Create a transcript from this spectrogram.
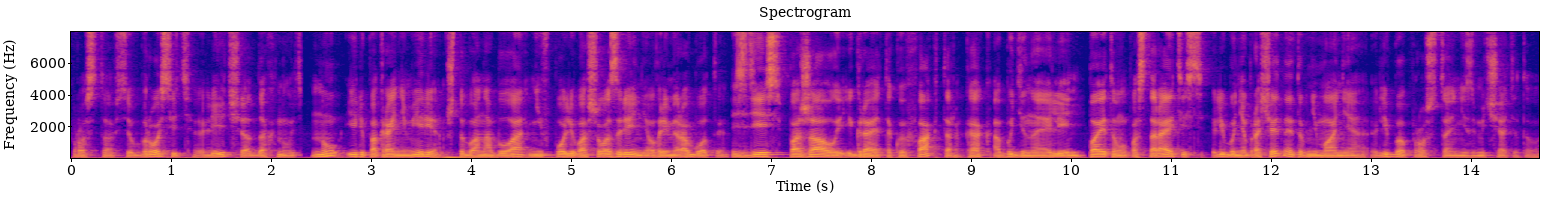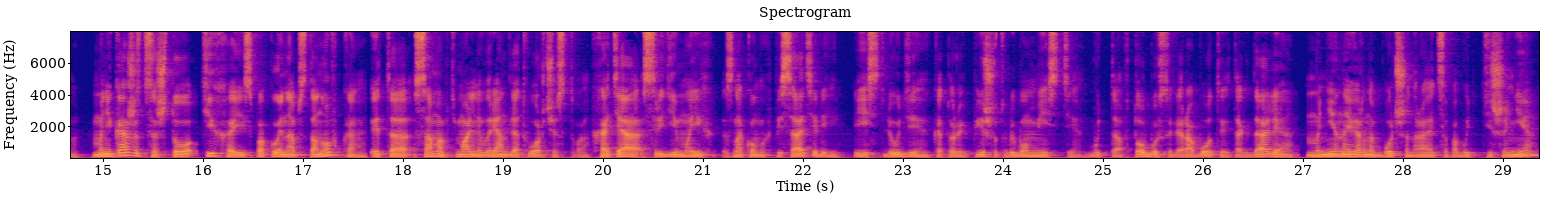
просто все бросить, лечь, отдохнуть. Ну, или, по крайней мере, чтобы она была не в поле вашего зрения во время работы. Здесь, пожалуй, играет такой фактор, как обыденная лень. Поэтому постарайтесь либо не обращать на это внимание, либо просто не замечать этого. Мне кажется, что тихая и спокойная обстановка – это самый оптимальный вариант для творчества. Хотя среди моих знакомых писателей есть люди, которые пишут в любом месте, месте, будь то автобус или работа и так далее. Мне, наверное, больше нравится побыть в тишине,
